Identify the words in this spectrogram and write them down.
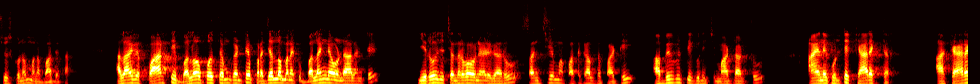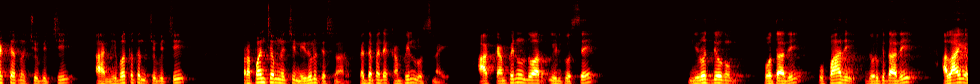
చూసుకోవడం మన బాధ్యత. అలాగే పార్టీ బలోపేతం కంటే ప్రజల్లో మనకు బలంగా ఉండాలంటే ఈరోజు చంద్రబాబు నాయుడు గారు సంక్షేమ పథకాలతో పాటు అభివృద్ధి గురించి మాట్లాడుతూ ఆయనకుంటే క్యారెక్టర్ ఆ క్యారెక్టర్ను చూపించి ఆ నిబద్ధతను చూపించి ప్రపంచం నుంచి నిధులు తెస్తున్నారు. పెద్ద పెద్ద కంపెనీలు వస్తున్నాయి. ఆ కంపెనీల ద్వారా వీడికి వస్తే నిరుద్యోగం పోతుంది ఉపాధి దొరుకుతుంది అలాగే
